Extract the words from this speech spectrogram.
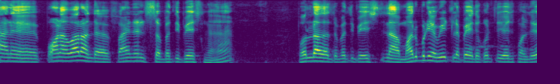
நான் போன வாரம் அந்த ஃபைனான்ஸை பற்றி பேசினேன். பொருளாதாரத்தை பற்றி பேசிட்டு நான் மறுபடியும் வீட்டில் போய் இதை கொடுத்து பேசும்போது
